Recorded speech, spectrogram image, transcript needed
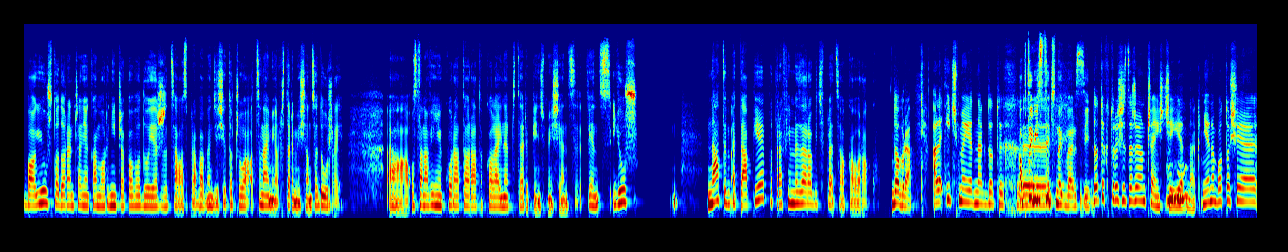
bo już to doręczenie komornicze powoduje, że cała sprawa będzie się toczyła o co najmniej o 4 miesiące dłużej. E, ustanowienie kuratora to kolejne 4-5 miesięcy, więc już na tym etapie potrafimy zarobić w plecy około roku. Dobra, ale idźmy jednak do tych... E, Optymistycznych wersji. Do tych, które się zdarzają częściej mhm. jednak, nie? No bo to się,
